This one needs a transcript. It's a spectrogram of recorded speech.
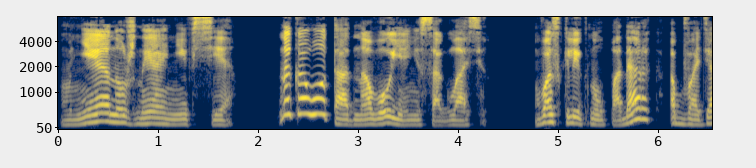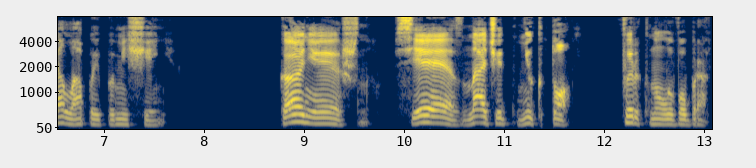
Мне нужны они все. На кого-то одного я не согласен. Воскликнул подарок, обводя лапой помещение. Конечно, все, значит, никто, фыркнул его брат.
